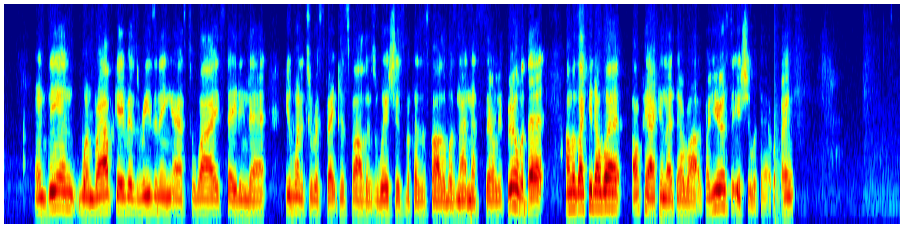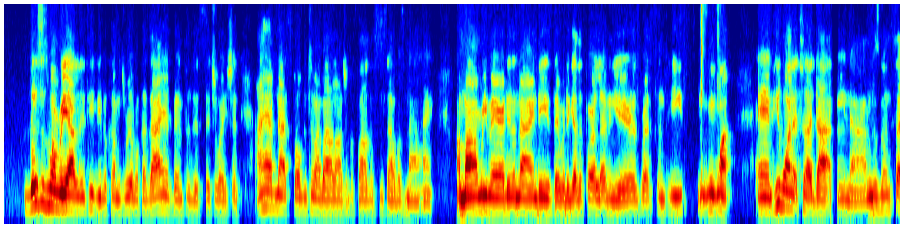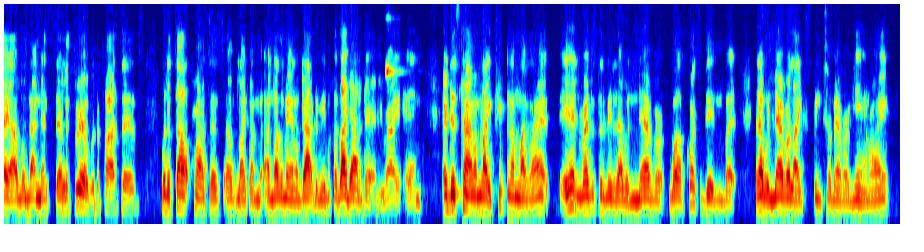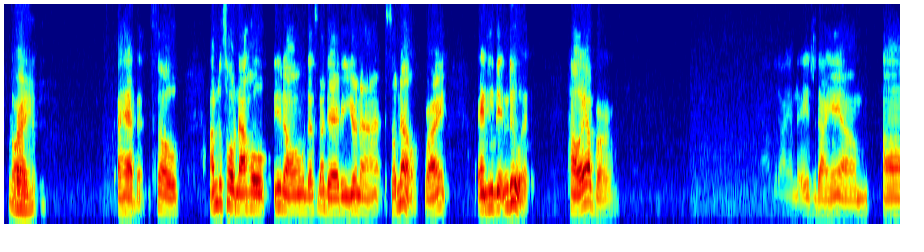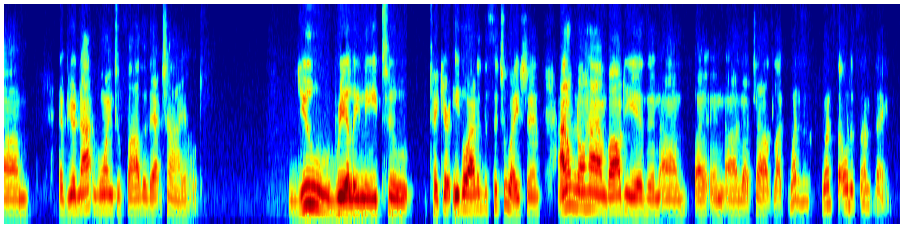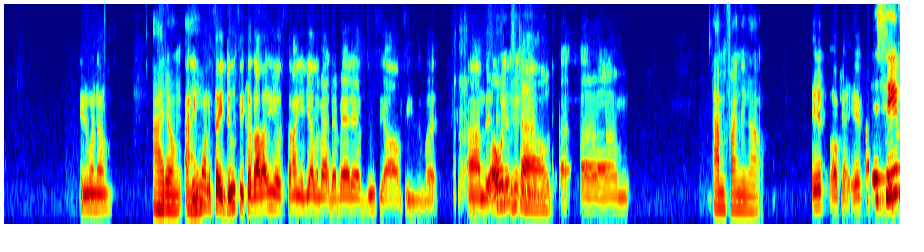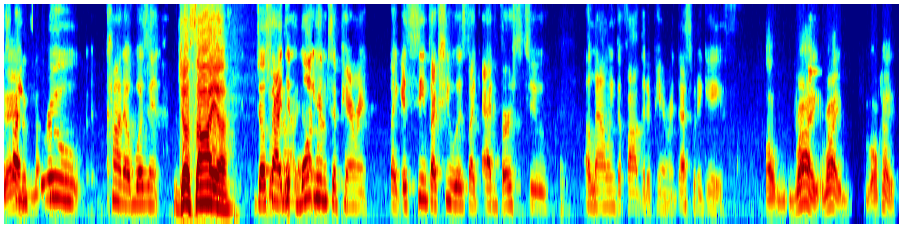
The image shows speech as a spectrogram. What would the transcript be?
And then when Ralph gave his reasoning as to why, stating that he wanted to respect his father's wishes because his father was not necessarily thrilled with that, I was like, you know what? Okay, I can let that rock. But here's the issue with that, right? This is when reality TV becomes real because I have been through this situation. I have not spoken to my biological father since I was nine. My mom remarried in the 90s. They were together for 11 years. Rest in peace. And he wanted to adopt me now. I'm just going to say I was not necessarily thrilled with the process, with the thought process of like a, another man adopting me because I got a daddy, right? And at this time, I'm like 10. I'm like, right. It hadn't registered to me that I would never, well, of course it didn't, but that I would never like speak to him ever again, right? Right. I haven't. So I'm just holding out hope, you know, that's my daddy, you're not. So no, right? And he didn't do it. However, now that I am the age that I am, um, if you're not going to father that child, you really need to take your ego out of the situation. I don't know how involved he is in um uh, in uh, that child's life. What is what's the oldest son's name? Anyone know? I don't. I I, keep wanting to say Deucey because all I hear is Sanya yelling about that badass Deucey all season. But um, the oldest child, uh, um, I'm finding out. if okay, if But it seems like is not, Drew kind of wasn't Josiah. Josiah didn't want him to parent. Like it seems like she was like adverse to allowing the father to parent. That's what it gave. oh right, right, okay,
